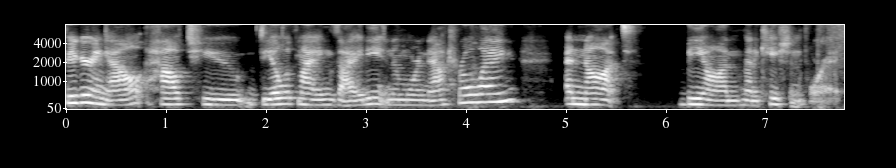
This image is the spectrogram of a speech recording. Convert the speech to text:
figuring out how to deal with my anxiety in a more natural way and not be on medication for it.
